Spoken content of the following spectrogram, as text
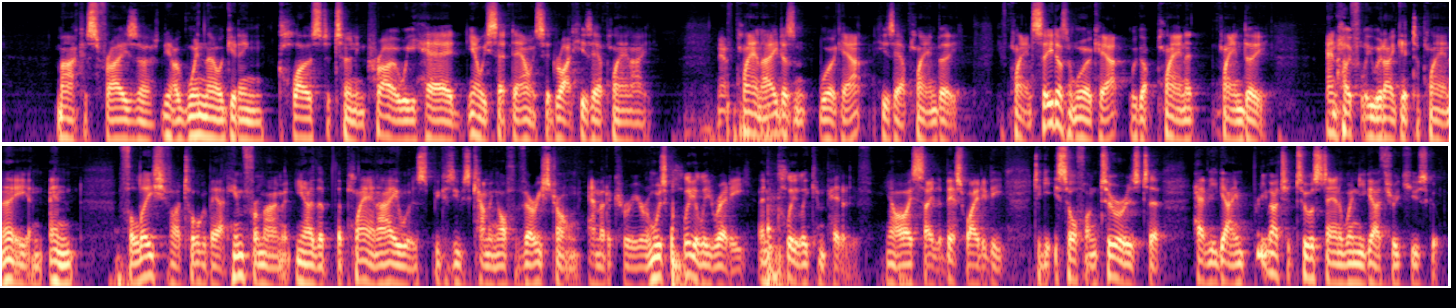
Marcus Fraser, you know, when they were getting close to turning pro, we had you know we sat down, we said, right, here's our plan A. Now, if plan A doesn't work out, here's our plan B. If plan C doesn't work out, we've got plan plan D, and hopefully we don't get to plan E. And, and Felice, if I talk about him for a moment, you know, the, the plan A was because he was coming off a very strong amateur career and was clearly ready and clearly competitive. You know, I always say the best way to be to get yourself on tour is to have your game pretty much at tour standard when you go through Q school.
